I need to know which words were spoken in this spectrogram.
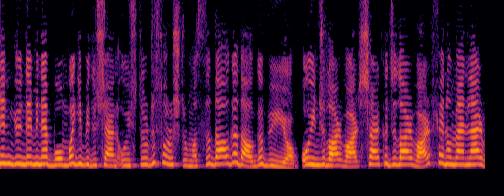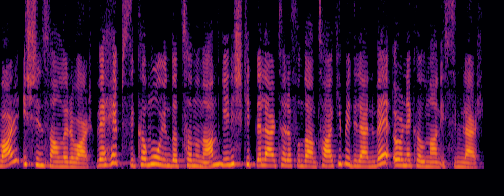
Türkiye'nin gündemine bomba gibi düşen uyuşturucu soruşturması dalga dalga büyüyor. Oyuncular var, şarkıcılar var, fenomenler var, iş insanları var ve hepsi kamuoyunda tanınan, geniş kitleler tarafından takip edilen ve örnek alınan isimler.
